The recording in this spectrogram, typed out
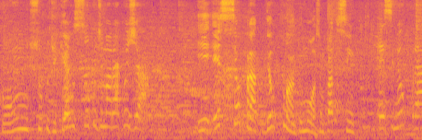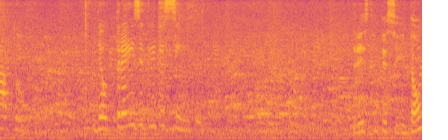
Com suco de quê? com suco de maracujá. E esse seu prato deu quanto, moça? Um prato simples. Esse meu prato deu R$ 3,35. 3,35. Então,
